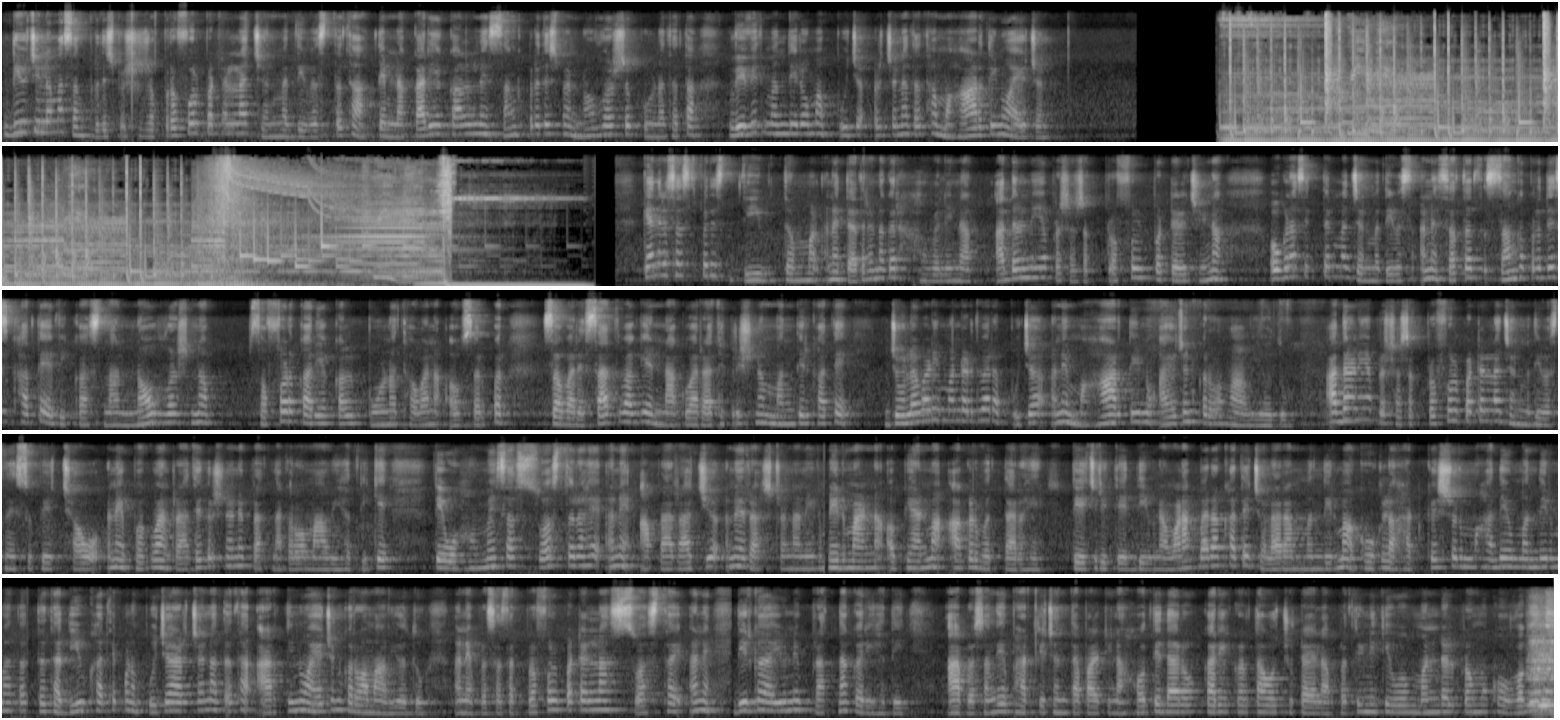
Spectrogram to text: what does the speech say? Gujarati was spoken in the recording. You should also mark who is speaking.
Speaker 1: દીવ જિલ્લામાં સંઘ પ્રદેશ પ્રશાસક પ્રફુલ્લ પટેલના જન્મદિવસ તથા તેમના કાર્યકાળને સંઘ પ્રદેશમાં નવ વર્ષ પૂર્ણ થતાં વિવિધ મંદિરોમાં પૂજા અર્ચના તથા મહાઆરતીનું આયોજન. કેન્દ્ર શાસિત પ્રદેશ દીવ, દમણ અને દાદરાનગર હવેલીના આદરણીય પ્રશાસક પ્રફુલ્લ પટેલજીના ઓગણસિત્તેરમાં જન્મદિવસ અને સતત સંઘ પ્રદેશ ખાતે વિકાસના નવ વર્ષના સફળ કાર્યકાલ પૂર્ણ થવાના અવસર પર સવારે સાત વાગ્યે નાગવા રાધાકૃષ્ણ મંદિર ખાતે ઝોલાવાડી મંડળ દ્વારા પૂજા અને મહાઆરતીનું આયોજન કરવામાં આવ્યું હતું. આદરણીય પ્રશાસક પ્રફુલ્લ પટેલના જન્મદિવસની શુભેચ્છાઓ અને ભગવાન રાધેકૃષ્ણને પ્રાર્થના કરવામાં આવી હતી કે તેઓ હંમેશા સ્વસ્થ રહે અને આપણા રાજ્ય અને રાષ્ટ્રના નિર્માણના અભિયાનમાં આગળ વધતા રહે. તે જ રીતે દીવના વણાકબારા ખાતે જલારામ મંદિરમાં, ઘોઘલા હાટકેશ્વર મહાદેવ મંદિરમાં તથા દીવ ખાતે પણ પૂજા અર્ચના તથા આરતીનું આયોજન કરવામાં આવ્યું હતું અને પ્રશાસક પ્રફુલ્લ પટેલના સ્વાસ્થ્ય અને દીર્ઘાયુની પ્રાર્થના કરી હતી. આ પ્રસંગે ભારતીય જનતા પાર્ટીના હોદ્દેદારો કાર્યકર્તાઓ ચૂંટાયેલા પ્રતિનિધિઓ મંડળ પ્રમુખો વગેરે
